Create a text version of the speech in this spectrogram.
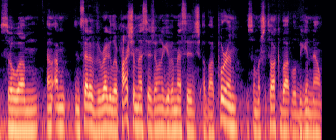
So um, I'm, instead of the regular Parsha message, I want to give a message about Purim. So much to talk about. We'll begin now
